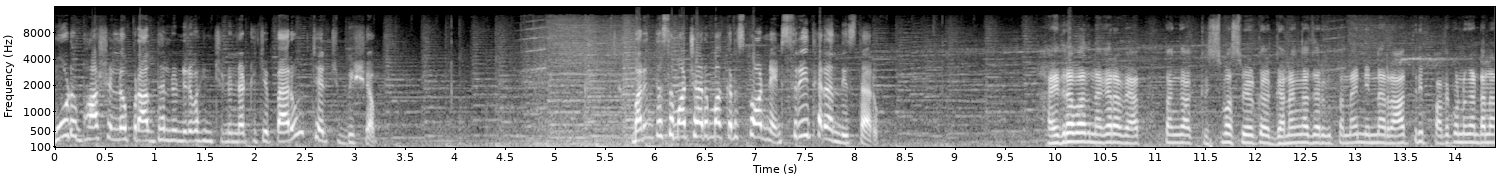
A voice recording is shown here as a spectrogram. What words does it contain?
మూడు భాషల్లో ప్రార్థనలు నిర్వహించనున్నట్లు చెప్పారు చర్చ్ బిషప్. మరింత సమాచారం మా కరెస్పాండెంట్ శ్రీధర్ అందిస్తారు. హైదరాబాద్ నగర వ్యాప్తంగా క్రిస్మస్ వేడుకలు ఘనంగా జరుగుతున్నాయి. నిన్న రాత్రి పదకొండు గంటల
